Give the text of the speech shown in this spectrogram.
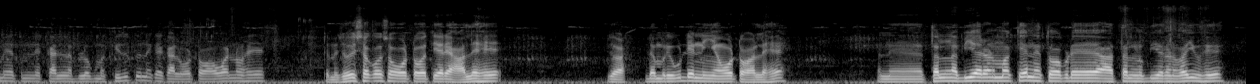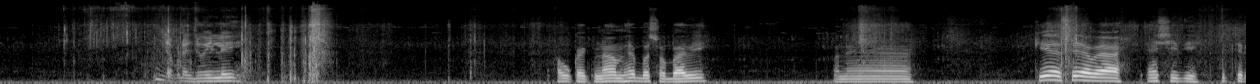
મેં તમને કાલના બ્લોગમાં કીધું હતું ને કે કાલ ઓટો આવવાનો છે. તમે જોઈ શકો છો ઓટો અત્યારે હાલે છે. જો ડમરી ઉડે ને અહીંયા ઓટો હાલે છે. અને તલના બિયારણમાં કે ને તો આપણે આ તલનું બિયારણ વાયું છે. આપણે જોઈ લઈ. આવું કંઈક નામ છે બસો બાવીસ. અને કે છે હવે આ એંશીથી સિત્તેર,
